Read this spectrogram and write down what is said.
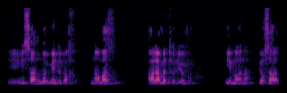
insan mümindir. Bak namaz alamet oluyor imana. Yoksa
